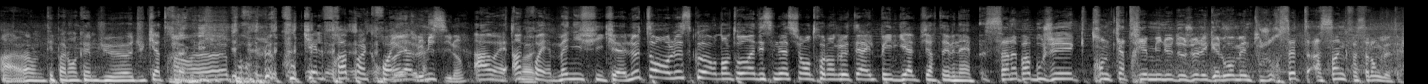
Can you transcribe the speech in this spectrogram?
Ah, là, on n'était pas loin quand même du, euh, du 4-1. Ah oui. euh, pour le coup, quelle frappe Ouais, incroyable. le missile. hein. Ah ouais, incroyable, magnifique. Le temps, le score dans le tournoi à destination entre l'Angleterre et le Pays de Galles, Pierre Thévenet. Ça n'a pas bougé. 34e minute de jeu. Les Gallois mènent toujours 7 à 5 face à l'Angleterre.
